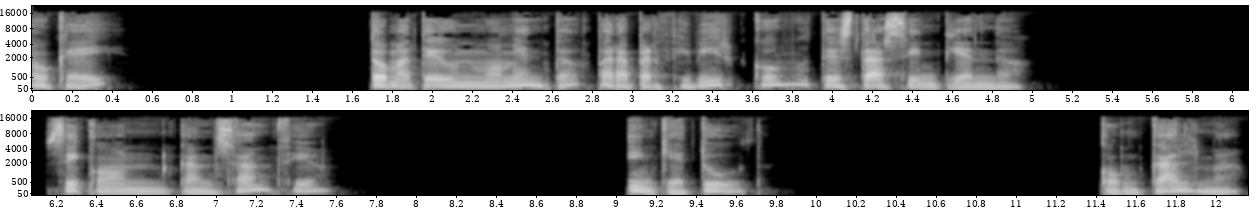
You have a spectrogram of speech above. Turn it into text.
Ok. Tómate un momento para percibir cómo te estás sintiendo. Si con cansancio, inquietud, con calma.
